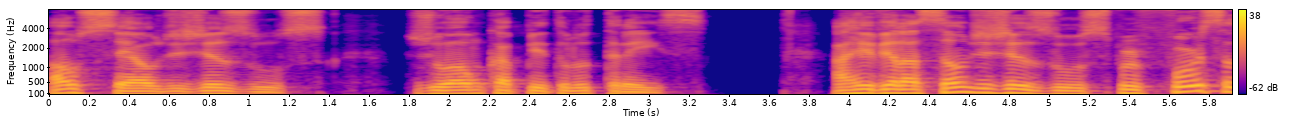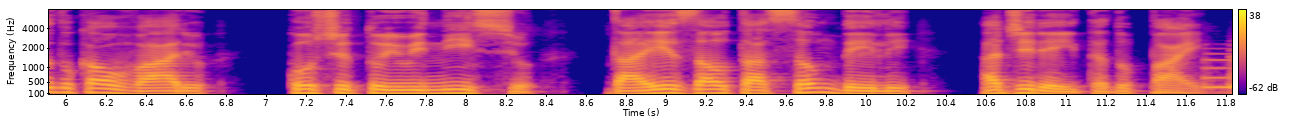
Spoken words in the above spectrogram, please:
ao céu de Jesus. João capítulo 3. A revelação de Jesus por força do Calvário constitui o início da exaltação dele à direita do Pai.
